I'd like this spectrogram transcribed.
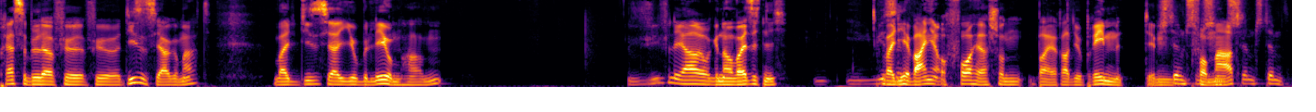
Pressebilder für, für dieses Jahr gemacht, weil die dieses Jahr Jubiläum haben. Wie viele Jahre genau, weiß ich nicht. Wir weil die waren ja auch vorher schon bei Radio Bremen mit dem stimmt, stimmt, Format. Stimmt, stimmt,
